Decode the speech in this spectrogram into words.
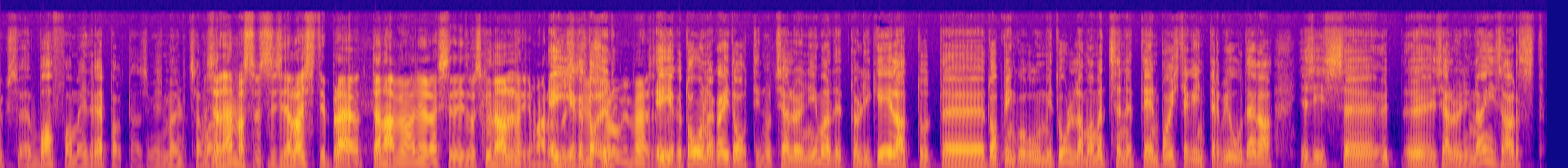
üks vahvamaid reportaaže, mis ma üldse oma... see on hämmastav, et see sinna lasti, praegu tänapäeval ei oleks, ei tuleks kõne allagi, ma arvan, ei, aga, to ei, aga toona ka ei tohtinud, seal oli niimoodi, et oli keelatud äh, dopinguruumi tulla, ma mõtlesin, et teen poistega intervjuud ära ja siis äh, äh, seal oli naisarst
